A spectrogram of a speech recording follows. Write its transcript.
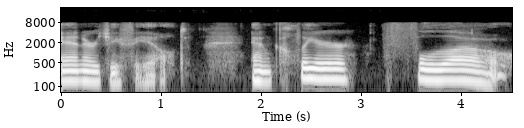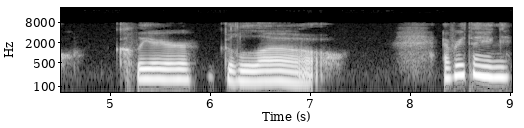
energy field and clear flow, clear glow. Everything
